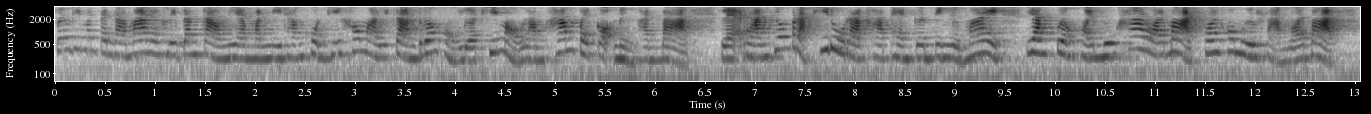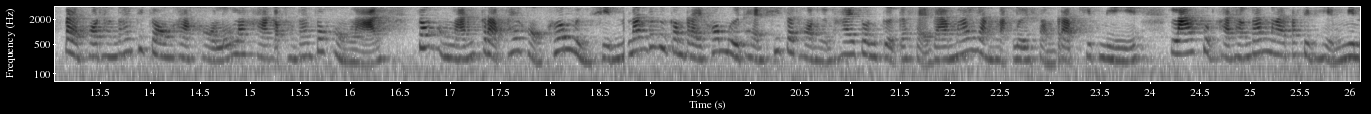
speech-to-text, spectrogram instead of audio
ซึ่งที่มันเป็นดราม่าในคลิปดังกล่าวเนี่ยมันมีทั้งคนที่เข้ามาวิจารณ์เรื่องของเรือที่เหมาลำข้ามไปเกาะ 1,000 บาท และร้านเครื่องประดับที่ดูราคาแพงเกินจริงหรือไม่ อย่างเปลือกหอยมุก 500 บาทสร้อยข้อมือ 300 บาท แต่พอทางด้านพี่จองค่ะ ขอลดราคากับทางด้านเจ้าของร้าน เจ้าของร้านกลับให้ของเพิ่ม 1 ชิ้น นั่นก็คือกำไรข้อมือแทนที่จะทอนเงินให้จนเกิดกระแสดราม่าอย่างหนักเลยสำหรับคลิปนี้ ล่าสุดค่ะทางด้านนายประสิทธิ์เหมมิน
